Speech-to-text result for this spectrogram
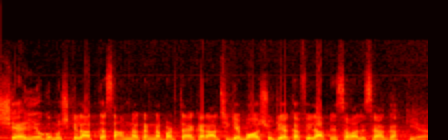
शहरियों को मुश्किल का सामना करना पड़ता है कराची के। बहुत शुक्रिया कफील आपने इस हवाले से आगाह किया।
